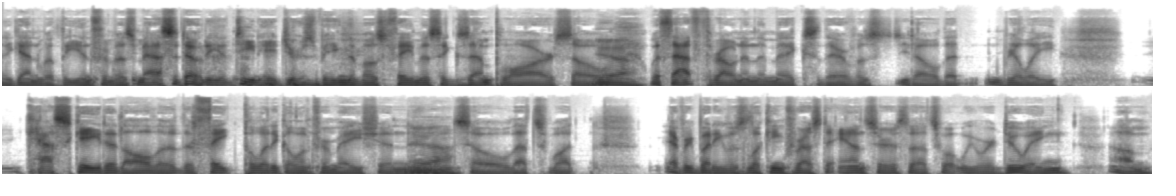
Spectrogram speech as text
again, with the infamous Macedonian teenagers being the most famous exemplar. So, yeah. with that thrown in the mix, there was, you know, that really cascaded all the, the fake political information. Yeah. And so that's what everybody was looking for us to answer, so that's what we were doing. Um,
